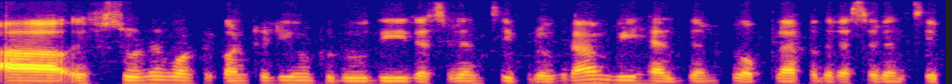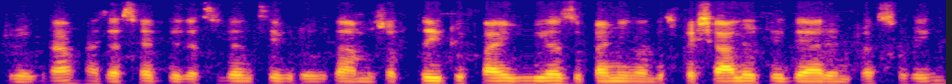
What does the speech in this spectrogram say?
uh, if students want to continue to do the residency program, we help them to apply for the residency program. As I said, the residency program is of three to five years, depending on the specialty they are interested in.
